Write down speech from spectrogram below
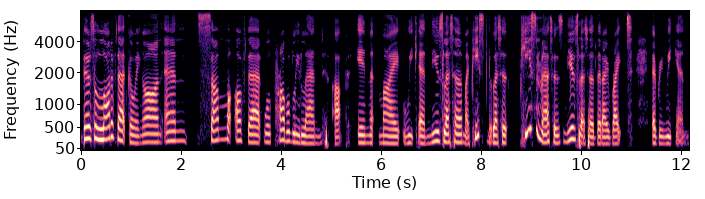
there's a lot of that going on, and some of that will probably land up in my weekend newsletter, my peace letter, Peace Matters newsletter that I write every weekend.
